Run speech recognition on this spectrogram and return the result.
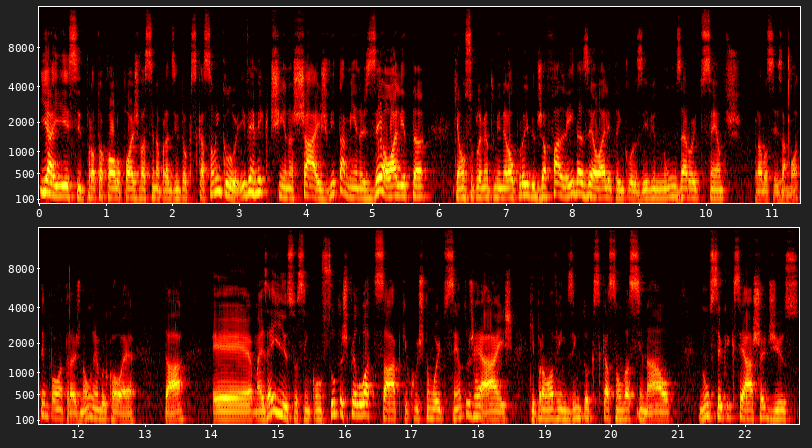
E aí esse protocolo pós-vacina para desintoxicação inclui ivermectina, chás, vitaminas, zeólita, que é um suplemento mineral proibido. Já falei da zeólita, inclusive, num 0800 para vocês há mó tempão atrás, não lembro qual é tá? É, mas é isso, assim, consultas pelo WhatsApp que custam 800 reais, que promovem desintoxicação vacinal. Não sei o que, que você acha disso,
